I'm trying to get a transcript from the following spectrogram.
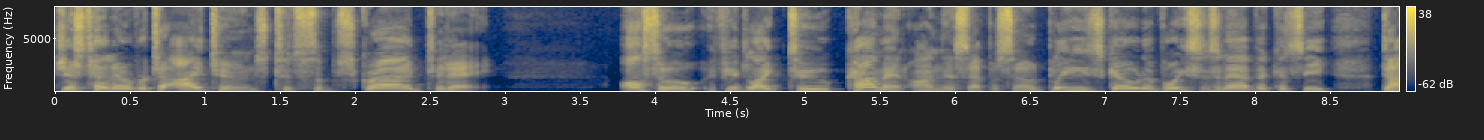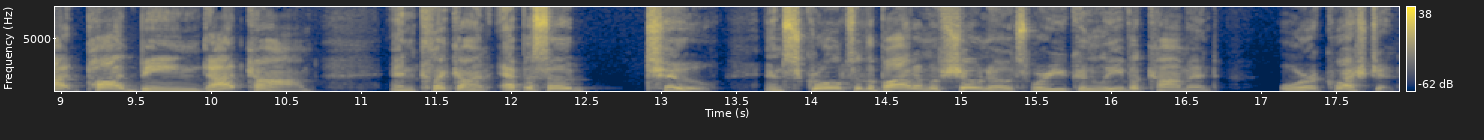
Just head over to iTunes to subscribe today. Also, if you'd like to comment on this episode, please go to voicesinadvocacy.podbean.com and click on episode 2 and scroll to the bottom of show notes where you can leave a comment or a question.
